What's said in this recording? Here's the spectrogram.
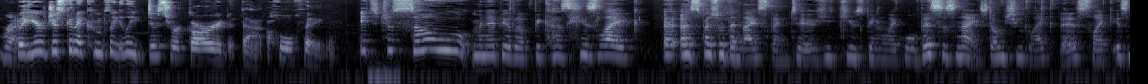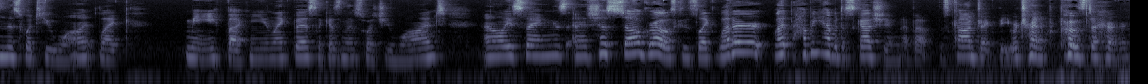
Right. but you're just going to completely disregard that whole thing? it's just so manipulative because he's like especially with the nice thing too he keeps being like well this is nice don't you like this like isn't this what you want like me fucking you like this like isn't this what you want and all these things and it's just so gross because like let her let how about you have a discussion about this contract that you were trying to propose to her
